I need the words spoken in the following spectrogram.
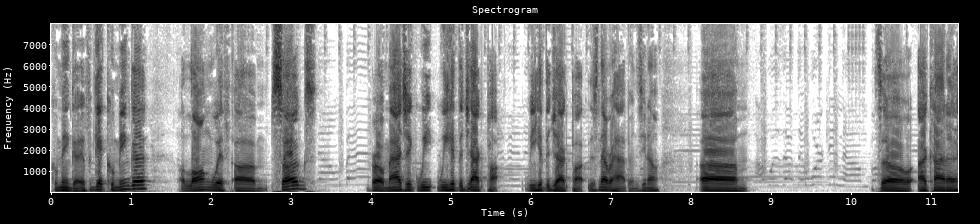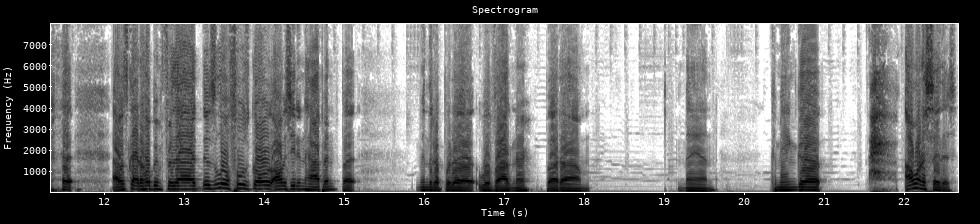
Kuminga. If we get Kuminga along with um, Suggs, bro, Magic, we we hit the jackpot. We hit the jackpot. This never happens, you know. Um, so I kind of, I was kind of hoping for that. There's a little fool's gold. Obviously, didn't happen, but ended up with a with Wagner. But um, man, Kuminga. I want to say this.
